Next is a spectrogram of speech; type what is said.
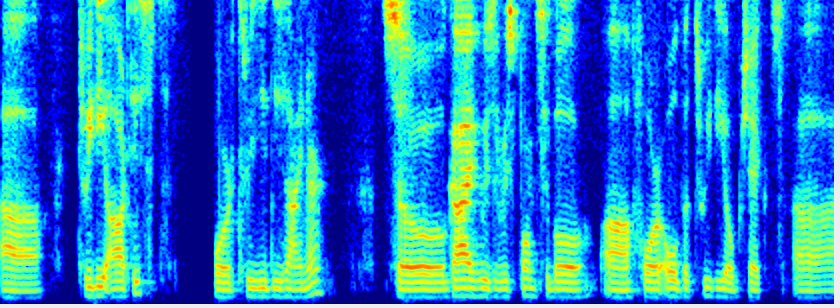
uh, 3D artist or 3D designer. So guy who is responsible uh, for all the 3D objects, uh,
